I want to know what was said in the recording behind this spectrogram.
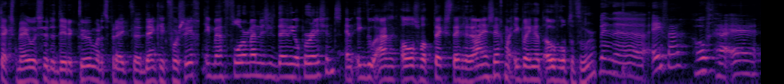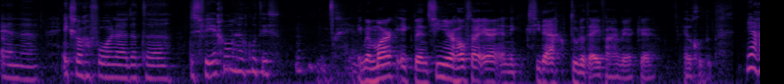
Tex Meeuwissen, de directeur, maar dat spreekt uh, denk ik voor zich. Ik ben floor manager Daily Operations en ik doe eigenlijk alles wat Tex tegen Ryan zegt, maar ik breng het over op de vloer. Ik ben uh, Eva, hoofd HR en ik zorg ervoor dat de sfeer gewoon heel goed is. Ik ben Mark, ik ben senior hoofd HR en ik zie er eigenlijk op toe dat Eva haar werk heel goed doet. Ja,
